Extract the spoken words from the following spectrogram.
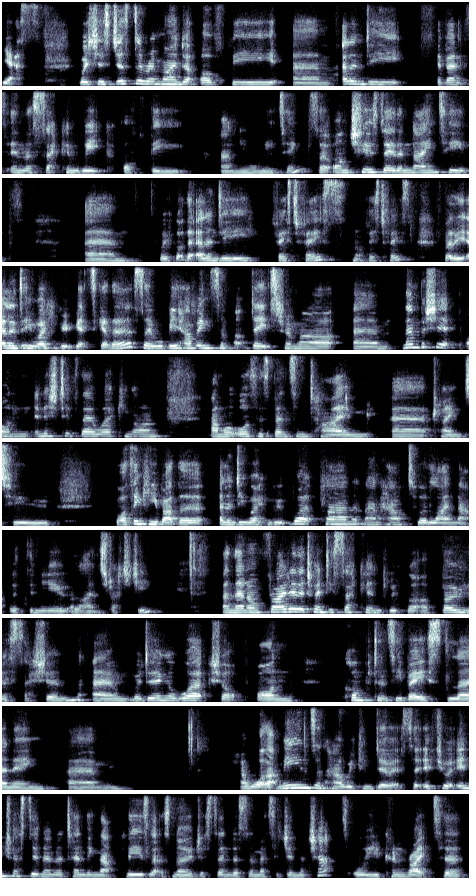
Yes, which is just a reminder of the um, L&D events in the second week of the annual meeting. So on Tuesday, the 19th, um, we've got the L&D face-to-face, not face-to-face, but the L&D working group get together. So we'll be having some updates from our um, membership on initiatives they're working on. And we'll also spend some time uh, trying to, well, thinking about the L&D working group work plan and how to align that with the new Alliance strategy. And then on Friday the 22nd, we've got a bonus session. Um, we're doing a workshop on competency-based learning um, and what that means and how we can do it. So if you're interested in attending that, please let us know. Just send us a message in the chat or you can write to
